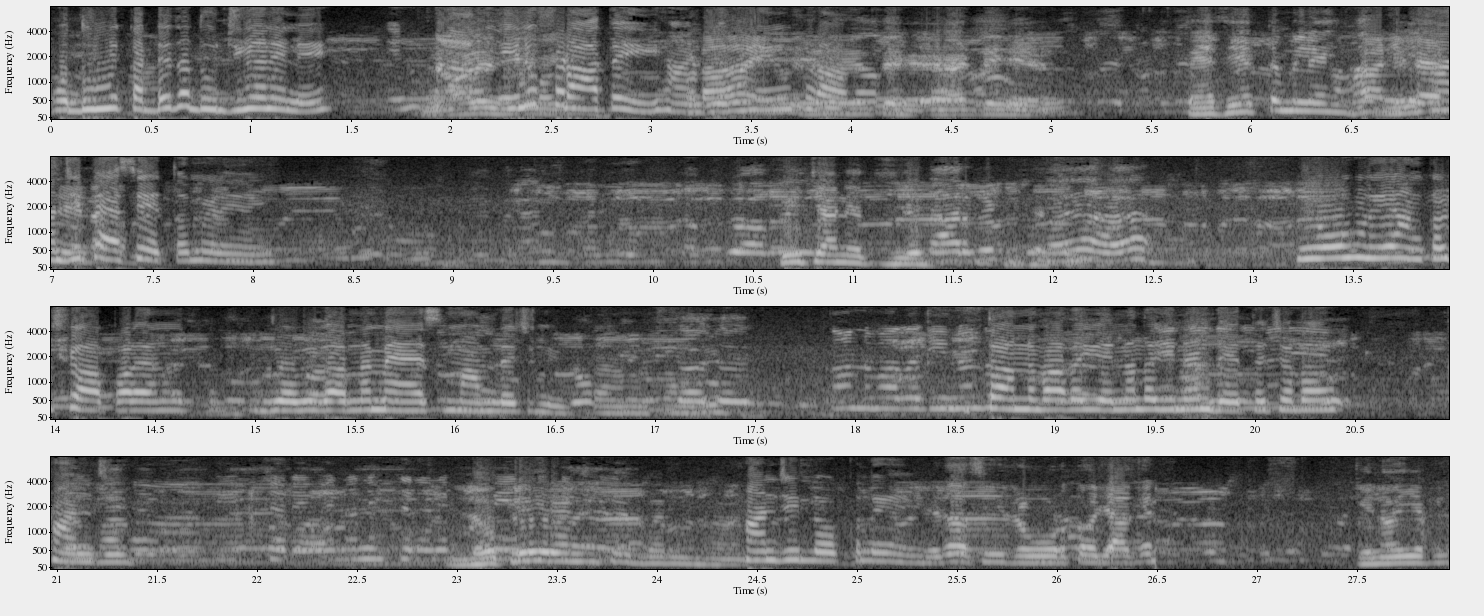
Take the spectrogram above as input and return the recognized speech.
ਉਹ ਦੂਜੇ ਕੱਢੇ ਤਾਂ ਦੂਜੀਆਂ ਨੇ ਨੇ। ਇਹਨੂੰ ਫੜਾ ਤੇ ਜੀ ਹਾਂਜੀ ਉਹਨੇ ਇਹਨੂੰ ਫੜਾ। ਦਿੱਤੇ। ਹੈਡ ਇਹ ਪੈਸੇ ਇਹ ਤੋਂ ਮਿਲੇ ਹਾਂਜੀ ਹਾਂਜੀ ਪੈਸੇ ਇਹ ਤੋਂ ਮਿਲੇ ਆ ਜੀ। ਕੀ ਚਾਹਨੇ ਤੁਸੀਂ? ਵੀ ਉਹ ਹੁਣ ਇਹ ਅੰਕਲ ਸ਼ਾਪ ਵਾਲਿਆਂ ਨੂੰ ਜੋ ਵੀ ਕਰਨਾ ਮੈਂ ਇਸ ਮਾਮਲੇ 'ਚ ਨਹੀਂ ਪਾਉਣਾ ਚਾਹੁੰਦੀ। ਧੰਨਵਾਦ ਆ ਜੀ ਇਹਨਾਂ ਧੰਨਵਾਦ ਹੈ ਜੀ ਇਹਨਾਂ ਦਾ ਜਿਨ੍ਹਾਂ ਨੇ ਦਿੱਤੇ ਚਲੋ ਹਾਂਜੀ। ਦਾ ਵਿਚਾਰੇ ਇਹਨਾਂ ਨੇ ਵਿਚਾਰੇ ਨੇ ਲੋਕਲੀ ਰਹਿਣੇ ਕੇ ਬਾਰੇ ਹਾਂ। ਹਾਂਜੀ ਲੋਕਲ ਹੈ ਇਹਦਾ ਅਸੀਂ ਰੋਡ ਤੋਂ ਜਾ ਕੇ ਕੀ ਨਾ ਇਹ ਆਪਣੀ?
